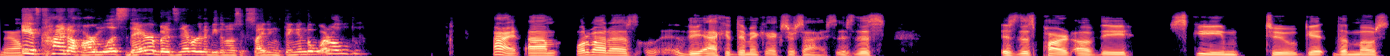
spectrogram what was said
No. It's kind of harmless there, but it's never going to be the most exciting thing in the world. All right. Um, what about us? The academic exercise is this is this part of the scheme to get the most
